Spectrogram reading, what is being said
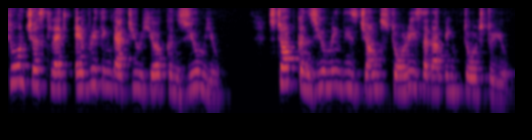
Don't just let everything that you hear consume you. Stop consuming these junk stories that are being told to you.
